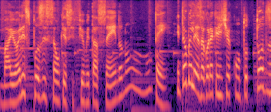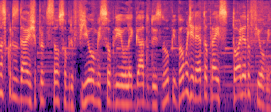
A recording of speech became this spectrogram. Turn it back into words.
maior exposição que esse filme tá sendo, não, não tem. Então, beleza, agora que a gente já contou todas as curiosidades de produção sobre o filme, sobre o legado do Snoopy, vamos direto pra história do filme.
